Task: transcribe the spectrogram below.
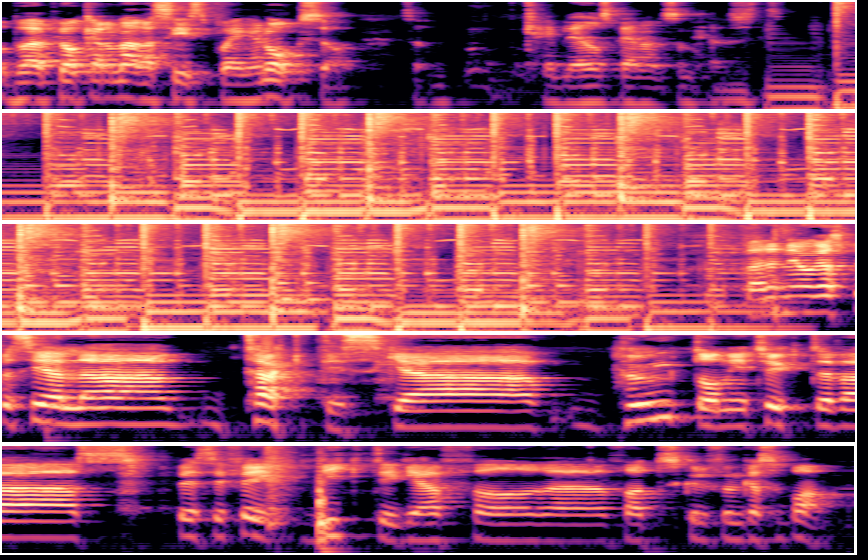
och börja plocka de här assistpoängen också. Så det kan ju bli hur spännande som helst. Var det några speciella taktiska punkter ni tyckte var specifikt viktiga för, eh, för att det skulle funka så bra?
